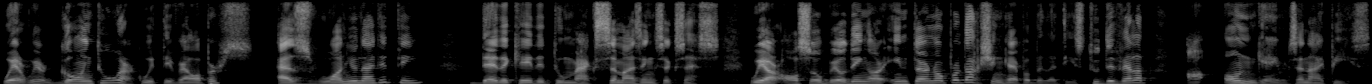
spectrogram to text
where we're going to work with developers as one united team dedicated to maximizing success. We are also building our internal production capabilities to develop our own games and IPs.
